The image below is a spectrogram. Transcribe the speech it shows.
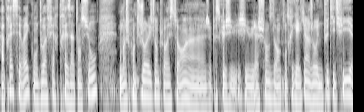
Après, c'est vrai qu'on doit faire très attention. Moi, je prends toujours l'exemple au restaurant hein, parce que j'ai j'ai eu la chance de rencontrer quelqu'un un jour, une petite fille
